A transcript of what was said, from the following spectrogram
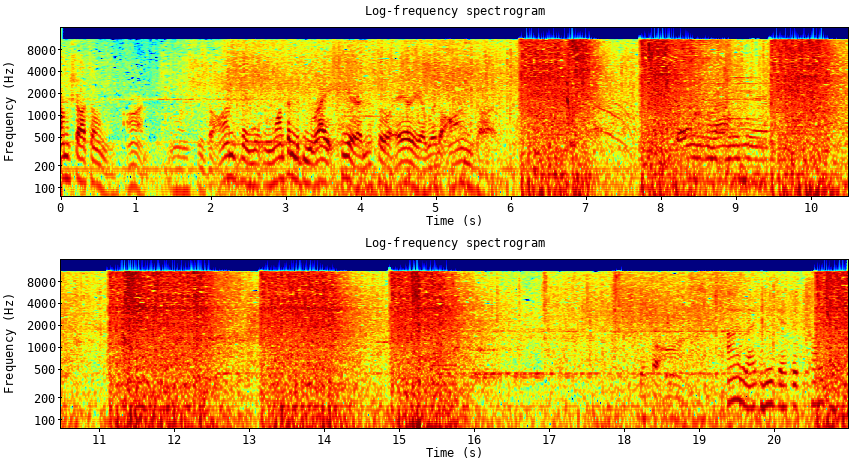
Arm shots only. Arms. We want to shoot the arms. We want them to be right here in this little area where the arms are. Around here. Get the arms. I let me get the cargo.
